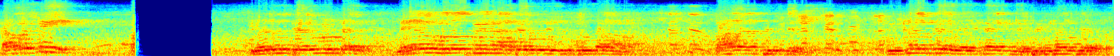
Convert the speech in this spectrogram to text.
కాబట్టి ఏదో తెలుగు ఉంటుంది నేను రోజుపైన తెలుగు తీసుకుంటాను బాగా అనిపించింది. పిట్లం తెలుగు ఎగ్జాక్ట్లీ పిట్లం తెలుగు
